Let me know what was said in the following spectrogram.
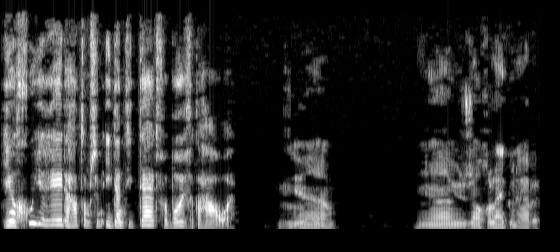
die een goede reden had om zijn identiteit verborgen te houden. Ja. Ja, u zou gelijk kunnen hebben.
